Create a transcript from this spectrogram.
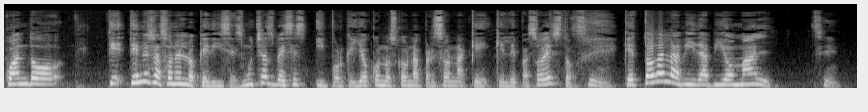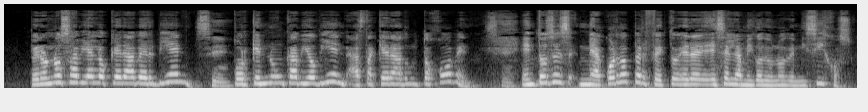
cuando tienes razón en lo que dices, muchas veces, y porque yo conozco a una persona que, que le pasó esto, que toda la vida vio mal. Sí. Pero no sabía lo que era ver bien, sí. porque nunca vio bien hasta que era adulto joven. Entonces, me acuerdo perfecto, era, es el amigo de uno de mis hijos.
